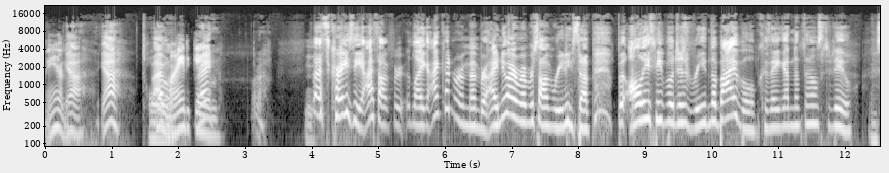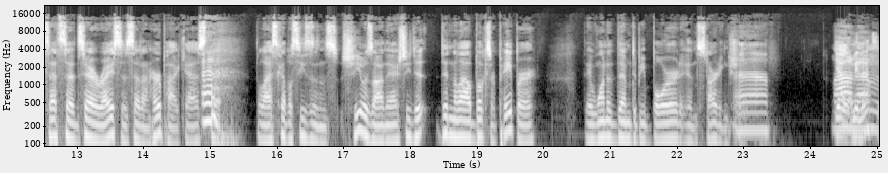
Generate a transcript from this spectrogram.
man. yeah, yeah. Totally. I A will- mind game. That's crazy. I thought for like I couldn't remember. I knew I remember saw him reading stuff, but all these people just reading the Bible because they got nothing else to do. And Seth said Sarah Rice has said on her podcast Ugh. that the last couple seasons she was on, they actually did, didn't allow books or paper. They wanted them to be bored and starting shit. Uh, Yeah, I, don't mean know. that's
